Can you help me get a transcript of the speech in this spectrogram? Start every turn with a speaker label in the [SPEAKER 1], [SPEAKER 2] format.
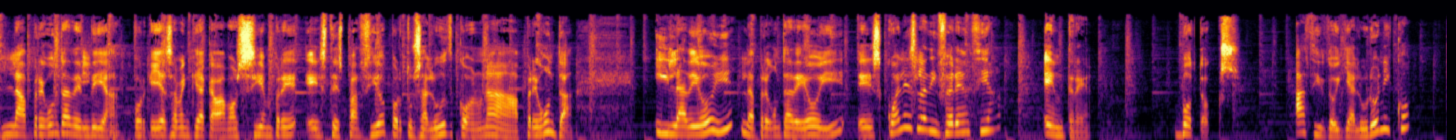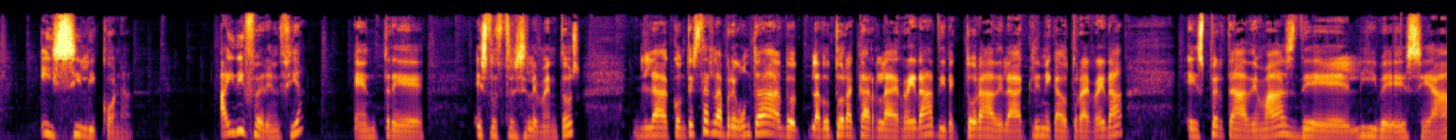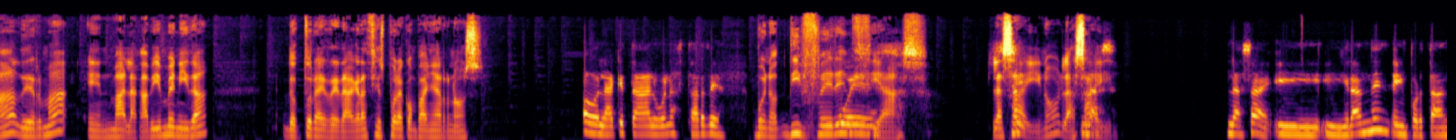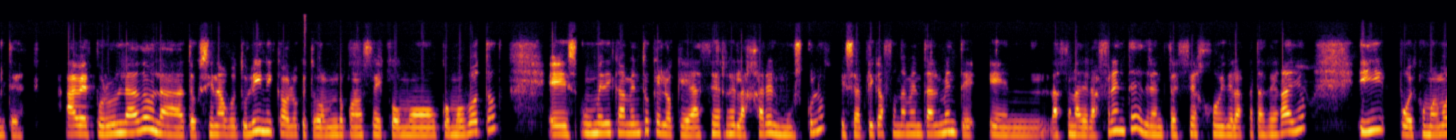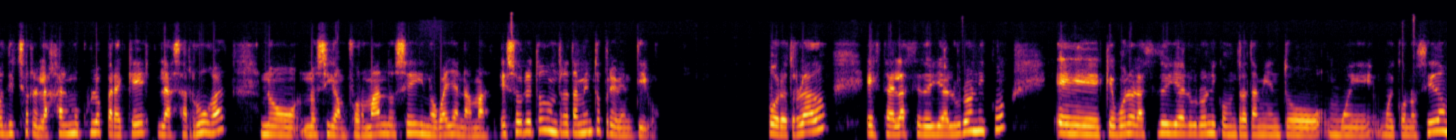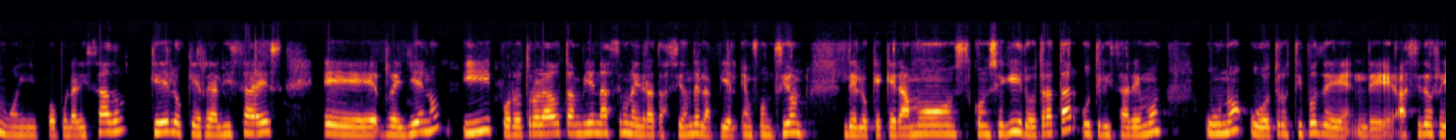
[SPEAKER 1] La pregunta del día, porque ya saben que acabamos siempre este espacio por tu salud con una pregunta. Y la de hoy, la pregunta de hoy es ¿cuál es la diferencia entre Botox, ácido hialurónico y silicona? ¿Hay diferencia entre estos tres elementos? La contesta es la pregunta la doctora Carla Herrera, directora de la clínica doctora Herrera, experta además del IBSA Derma en Málaga. Bienvenida, doctora Herrera, gracias por acompañarnos.
[SPEAKER 2] Hola, ¿qué tal? Buenas tardes.
[SPEAKER 1] Bueno, diferencias. Pues, las hay, ¿no? Las, hay.
[SPEAKER 2] Las hay, y, y grandes e importantes. A ver, por un lado, la toxina botulínica, o lo que todo el mundo conoce como, como boto, es un medicamento que lo que hace es relajar el músculo, que se aplica fundamentalmente en la zona de la frente, del entrecejo y de las patas de gallo, y pues como hemos dicho, relaja el músculo para que las arrugas no, no sigan formándose y no vayan a más. Es sobre todo un tratamiento preventivo. Por otro lado, está el ácido hialurónico, eh, que bueno, el ácido hialurónico es un tratamiento muy, muy conocido, muy popularizado, que lo que realiza es eh, relleno y por otro lado también hace una hidratación de la piel. En función de lo que queramos conseguir o tratar, utilizaremos uno u otro tipo de, de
